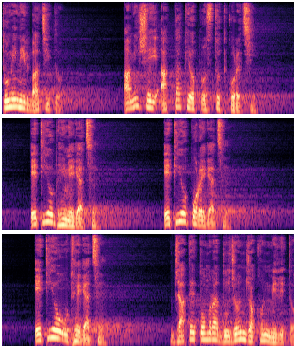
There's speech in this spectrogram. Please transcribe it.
তুমি নির্বাচিত। আমি সেই আত্মাকেও প্রস্তুত করেছি। এটিও ভেঙে গেছে। এটিও পড়ে গেছে। এটিও উঠে গেছে। যাতে তোমরা দুজন যখন মিলিত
